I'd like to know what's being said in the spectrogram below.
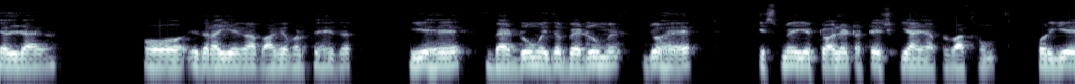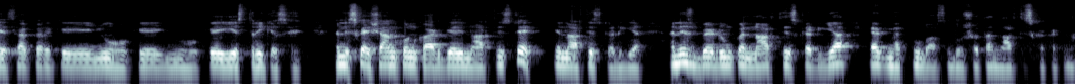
चल जाएगा। और इधर आइएगा, आप आगे बढ़ते हैं इधर। ये है बेडरूम इधर बेडरूम में जो है, इसमें ये टॉयलेट अटैच किया है यहाँ पर बाथरूम और ये ऐसा करके, ये यूँ होके यूँ होके, ये इस तरीके से। यानी इसका ईशान कौन काट दिया, ये नॉर्थ ईस्ट है, ये नॉर्थ ईस्ट कट गया। यानी इस बेडरूम का नॉर्थ ईस्ट कट गया, एक महत्वपूर्ण वास्तु दोष होता है नॉर्थ ईस्ट का कटना।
